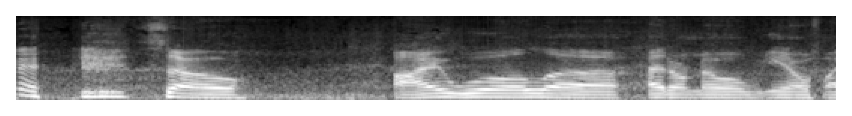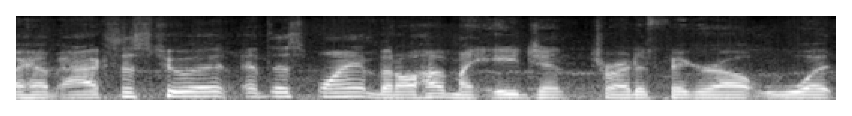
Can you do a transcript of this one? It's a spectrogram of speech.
So, I will. Uh, I don't know, you know, if I have access to it at this point, but I'll have my agent try to figure out what.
